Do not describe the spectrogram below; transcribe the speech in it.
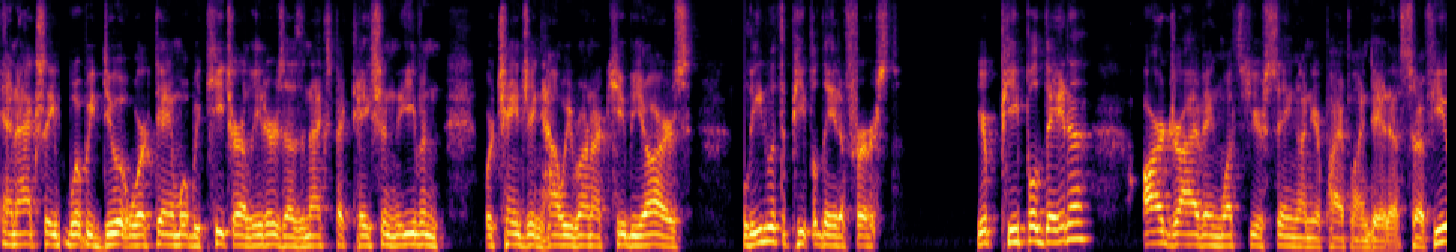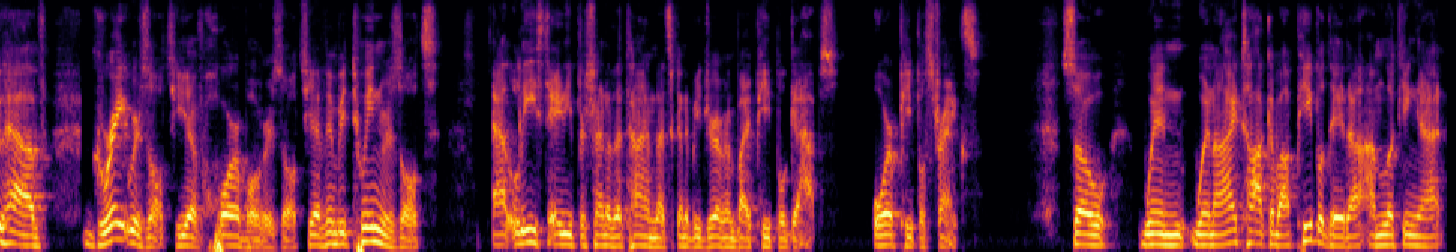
and actually what we do at Workday and what we teach our leaders as an expectation, even we're changing how we run our QBRs, lead with the people data first. Your people data are driving what you're seeing on your pipeline data. So if you have great results, you have horrible results, you have in between results, at least 80% of the time that's going to be driven by people gaps or people strengths. So when when I talk about people data, I'm looking at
